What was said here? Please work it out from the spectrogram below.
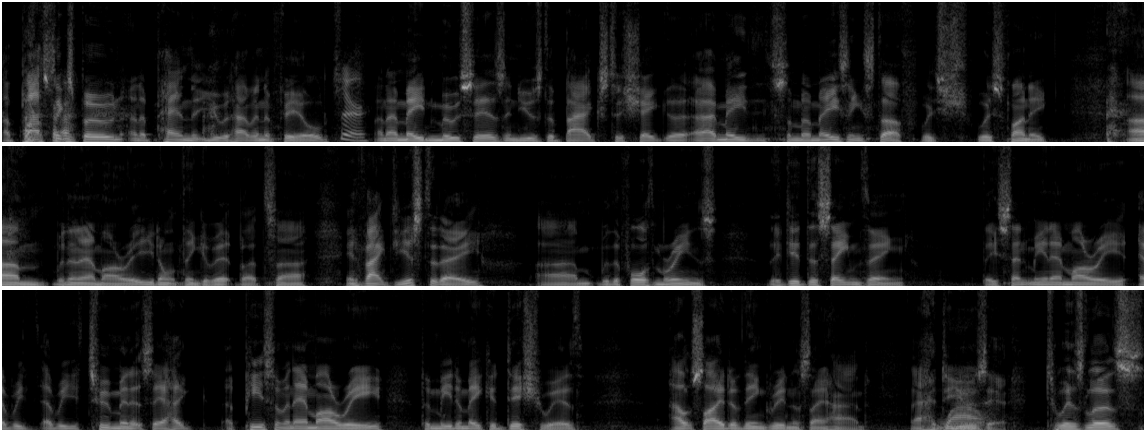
a plastic spoon and a pen that you would have in the field. Sure. And I made mousses and used the bags to shake. The, I made some amazing stuff, which was funny um, with an MRE. You don't think of it, but uh, in fact, yesterday um, with the Fourth Marines, they did the same thing. They sent me an MRE every every two minutes. They had a piece of an MRE for me to make a dish with, outside of the ingredients I had. I had to Wow. use it. Twizzlers,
